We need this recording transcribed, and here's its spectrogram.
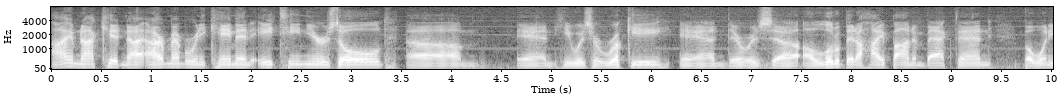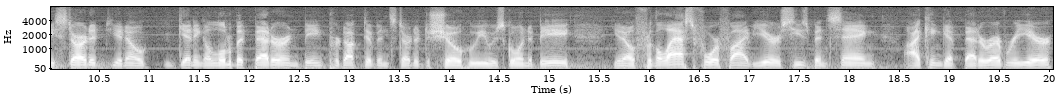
I am not kidding. I, I remember when he came in, 18 years old, um, and he was a rookie, and there was uh, a little bit of hype on him back then. But when he started, you know, getting a little bit better and being productive, and started to show who he was going to be, you know, for the last four or five years, he's been saying, "I can get better every year."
